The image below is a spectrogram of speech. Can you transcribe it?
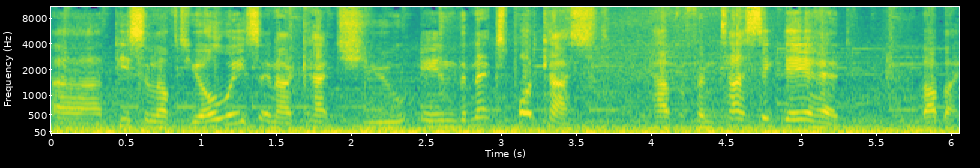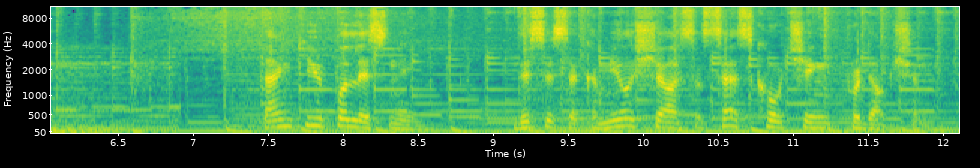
uh, peace and love to you always, and I'll catch you in the next podcast. Have a fantastic day ahead. Bye bye. Thank you for listening. This is a Kamil Shah Success Coaching production.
